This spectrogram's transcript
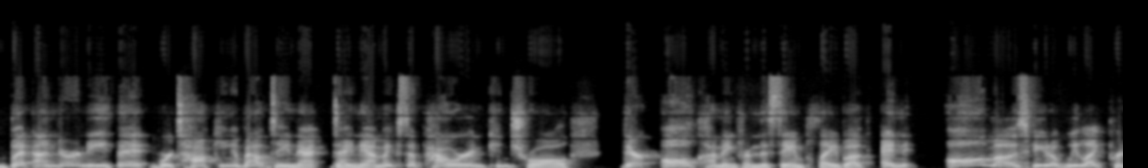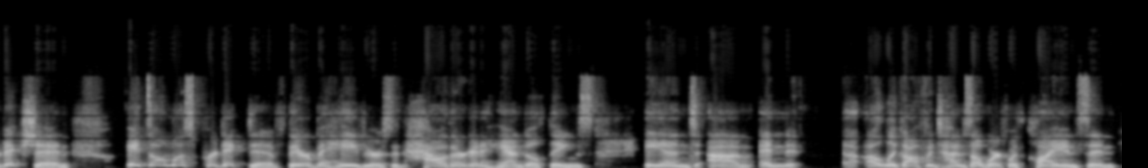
but underneath it, we're talking about dyna- dynamics of power and control. They're all coming from the same playbook. And almost, you know, we like prediction. It's almost predictive, their behaviors and how they're going to handle things. And, um, and, uh, like oftentimes I'll work with clients and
